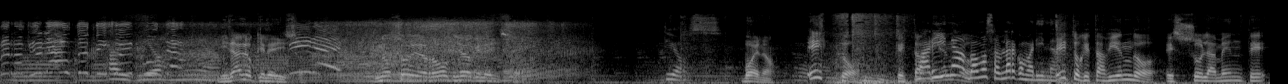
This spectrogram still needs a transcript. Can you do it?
¡Me rompió el auto, este hijo Ay, de Dios puta! mío. Mirá lo que le hizo. ¡Miren! No solo le robó, lo que le hizo. Dios. Bueno, esto que estás Marina, viendo- vamos a hablar con Marina. Esto que estás viendo es solamente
